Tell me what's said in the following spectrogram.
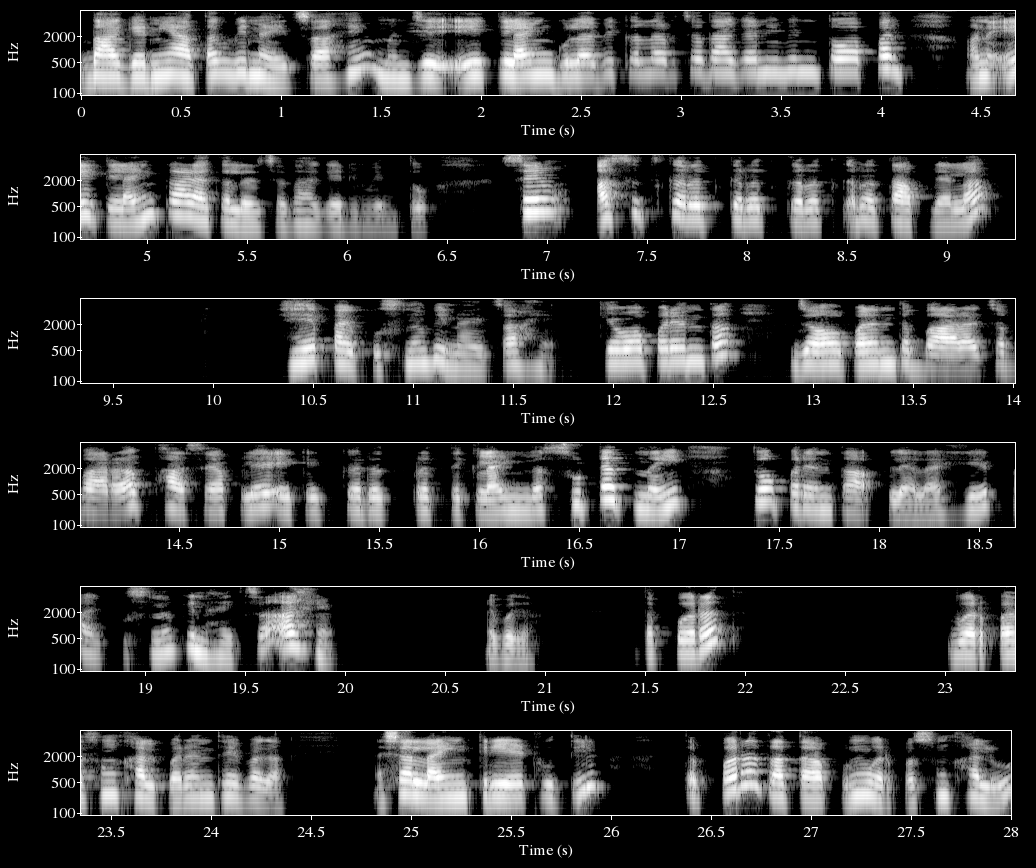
धाग्याने आता विणायचं आहे. म्हणजे एक लाईन गुलाबी कलरच्या धाग्याने विणतो आपण आणि एक लाईन काळ्या कलरच्या धाग्याने विणतो. सेम असंच करत करत करत करत आपल्याला हे पायपुसणं विणायचं आहे. केव्हापर्यंत? जेव्हापर्यंत बाराच्या बारा फासे आपले एक एक करत प्रत्येक लाईनला सुटत नाही तोपर्यंत आपल्याला हे पायपुसणं विणायचं आहे. हे बघा. आता परत वरपासून खालपर्यंत हे बघा. अशा लाईन क्रिएट होतील. तर परत आता आपण वरपासून खालू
